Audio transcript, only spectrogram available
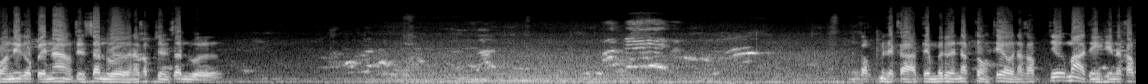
ฝั่อนี้ก็ไปนนั่งเซนซันเวอร์นะครับเซนซันเวอร์นะครับบรรยากาศเต็มไปด้วยนักท่องเที่ยวนะครับ เยอะมากจริงๆนะครับ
